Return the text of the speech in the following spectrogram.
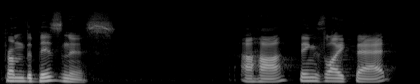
from the business? Uh huh. Things like that.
